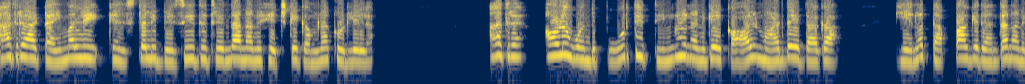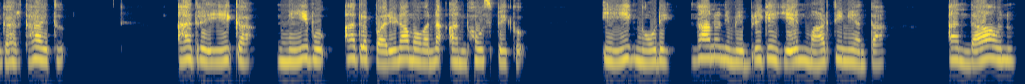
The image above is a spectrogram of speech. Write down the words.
ಆದ್ರೆ ಆ ಟೈಮಲ್ಲಿ ಕೆಲಸದಲ್ಲಿ ಬ್ಯುಸಿ ಇದ್ದಿದ್ರಿಂದ ನಾನು ಹೆಚ್ಚಿಗೆ ಗಮನ ಕೊಡಲಿಲ್ಲ. ಆದ್ರೆ ಅವಳು ಒಂದು ಪೂರ್ತಿ ತಿಂಗಳು ನನಗೆ ಕಾಲ್ ಮಾಡದೇ ಇದ್ದಾಗ ಏನೋ ತಪ್ಪಾಗಿದೆ ಅಂತ ನನಗೆ ಅರ್ಥ ಆಯ್ತು. ಆದ್ರೆ ಈಗ ನೀವು ಅದರ ಪರಿಣಾಮವನ್ನ ಅನುಭವಿಸ್ಬೇಕು. ಈಗ ನೋಡಿ ನಾನು ನಿಮ್ಮಿಬ್ರಿಗೆ ಏನ್ ಮಾಡ್ತೀನಿ ಅಂತ? ಅಂದ ಅವನು.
